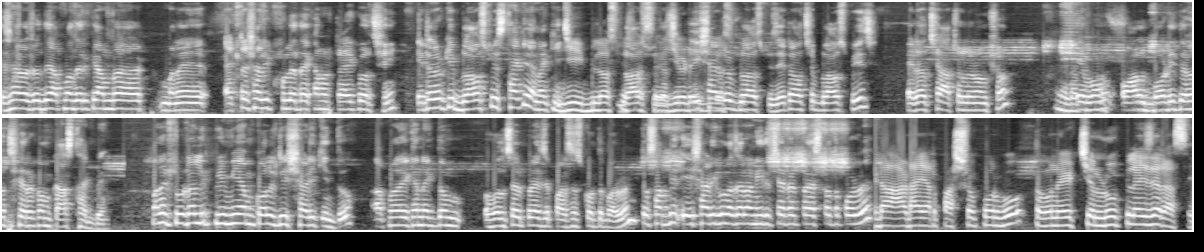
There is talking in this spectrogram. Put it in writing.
এছাড়া যদি আপনাদেরকে আমরা মানে একটা শাড়ি খুলে দেখানোর ট্রাই করছি এটারও কি ব্লাউজ পিস থাকে নাকি? জি ব্লাউজ পিস এই শাড়ির ব্লাউজ পিস এটা হচ্ছে ব্লাউজ পিস এটা হচ্ছে আঁচলের অংশ এবং অল বডিতে হচ্ছে এরকম কাজ থাকবে। মানে টোটালি প্রিমিয়াম কোয়ালিটির শাড়ি কিন্তু। আপনারা এখানে একদম হোলসেল প্রাইসে পারচেস করতে পারবেন। তো সাব্বির এই শাড়িগুলো যারা নিতে চায় এটার প্রাইস কত পড়বে? এটা আট হাজার পাঁচশো পড়ব। তখন এর চেয়ে লো প্রাইজের আছে।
